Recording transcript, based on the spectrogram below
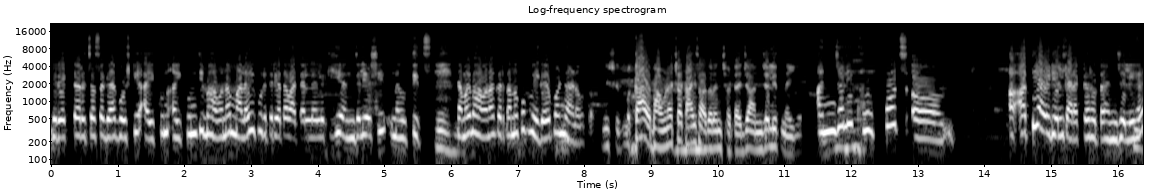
डिरेक्टरच्या सगळ्या गोष्टी ऐकून ऐकून ती भावना मलाही कुठेतरी आता वाटायला लागली की ही अंजली अशी नव्हतीच. त्यामुळे भावना करताना खूप वेगळे पण जाणवतं. निश्चित. काय भावनाच्या काय साधारण छट आहे ज्या अंजलीत नाहीये अंजली खूपच अति आयडियल कॅरेक्टर होतं अंजली हे.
